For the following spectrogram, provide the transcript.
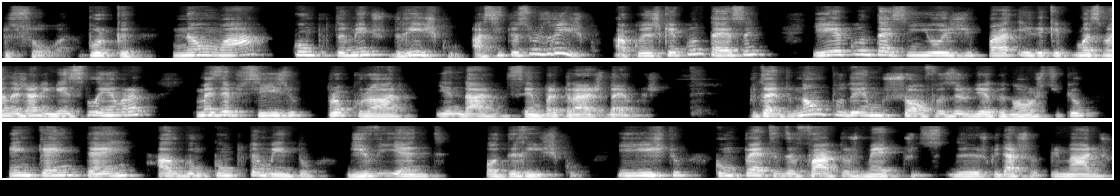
pessoa, porque não há comportamentos de risco, há situações de risco, há coisas que acontecem e acontecem hoje e daqui a uma semana já ninguém se lembra, mas é preciso procurar e andar sempre atrás delas. Portanto, não podemos só fazer o diagnóstico em quem tem algum comportamento desviante ou de risco. E isto compete, de facto, aos médicos dos cuidados primários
